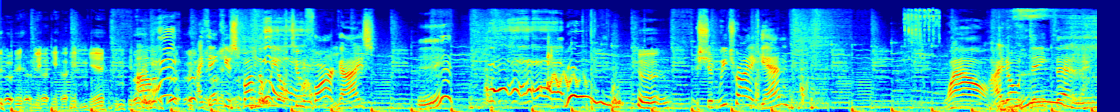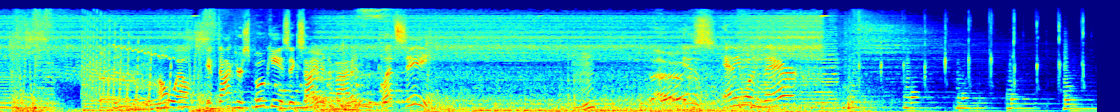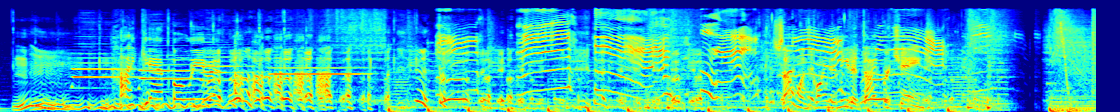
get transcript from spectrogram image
I think you spun the wheel too far, guys. Should we try again? Wow, I don't think that. Oh well, if Dr. Spooky is excited about it, let's see. Hmm? Is anyone there? Hmm? I can't believe it. Someone's going to need a diaper change.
